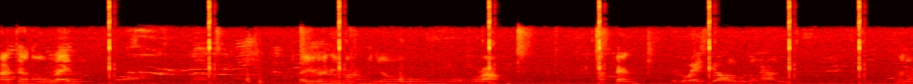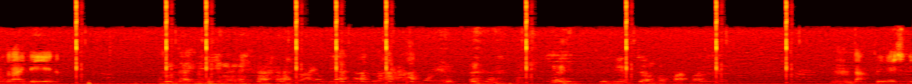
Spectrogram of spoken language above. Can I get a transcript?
pattern overlay មកហើយរើសនេះមកយក rock pen ទៅ HDR ហូរទៅ ដៃនេះនឹងនេះវាចូលមកបាត់បាត់ដាក់ PhD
